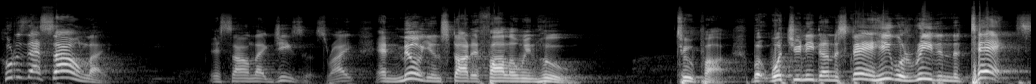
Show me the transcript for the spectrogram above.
Who does that sound like? It sounds like Jesus, right? And millions started following who? Tupac. But what you need to understand, he was reading the text.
